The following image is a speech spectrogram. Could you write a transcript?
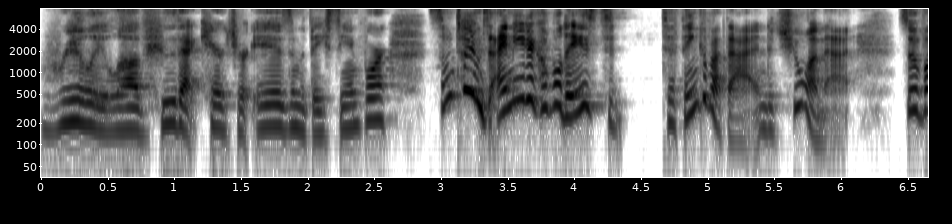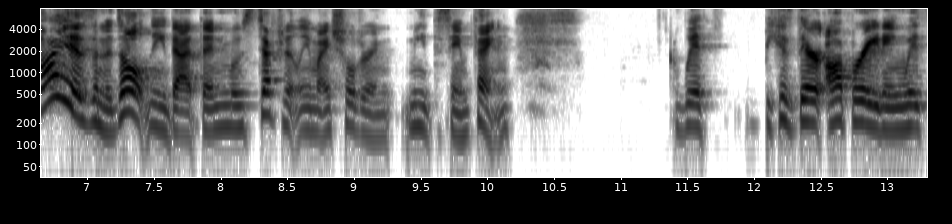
really love who that character is and what they stand for. Sometimes I need a couple days to to think about that and to chew on that. So if I as an adult need that, then most definitely my children need the same thing with because they're operating with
